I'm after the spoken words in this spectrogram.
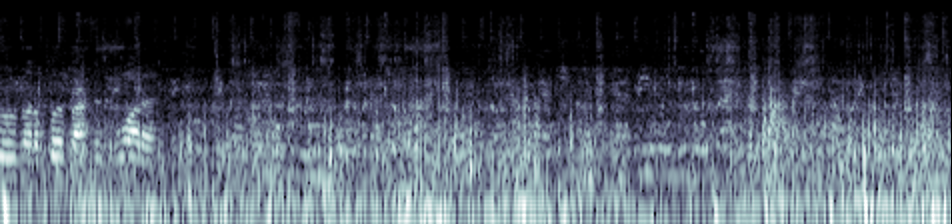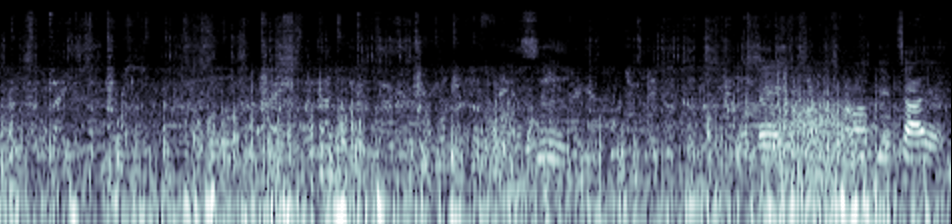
We're going to put back this water. That's it. My man, I'm being tired.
